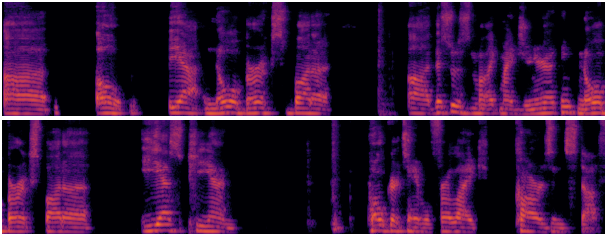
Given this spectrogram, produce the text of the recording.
Uh, oh, yeah. Noah Burks bought a, uh, this was my, like my junior, I think. Noah Burks bought a ESPN poker table for like cards and stuff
